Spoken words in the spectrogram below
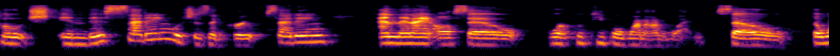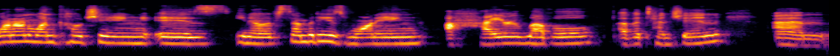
coach in this setting, which is a group setting. And then I also work with people one on one. So the one on one coaching is, you know, if somebody is wanting a higher level of attention, um,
